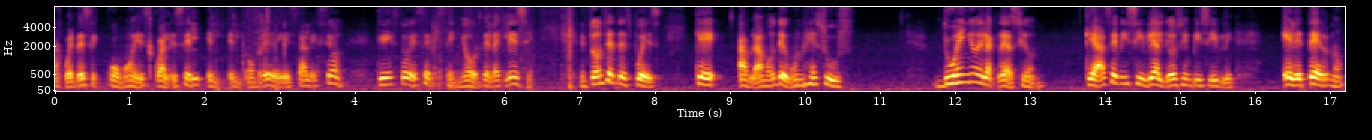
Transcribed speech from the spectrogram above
Acuérdese cómo es, cuál es el, el nombre de esta lección. Cristo es el Señor de la iglesia. Entonces después que hablamos de un Jesús dueño de la creación, que hace visible al Dios invisible, el eterno,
